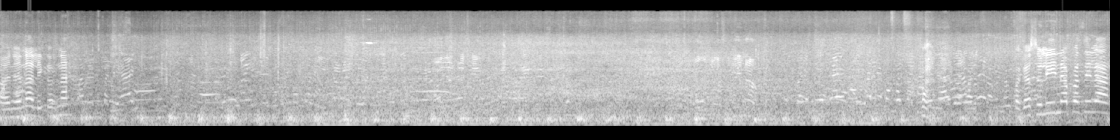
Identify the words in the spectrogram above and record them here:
Ano na, liko na. Pagasolina pa sila.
